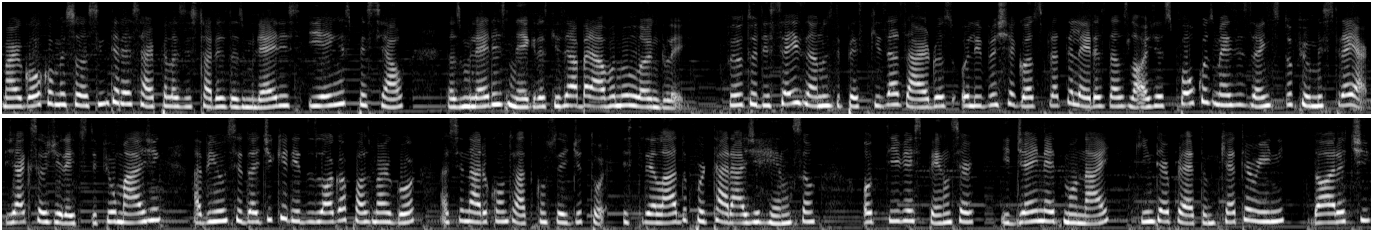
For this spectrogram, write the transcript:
Margot começou a se interessar pelas histórias das mulheres e, em especial, das mulheres negras que trabalhavam no Langley, Fruto de seis anos de pesquisas árduas, o livro chegou às prateleiras das lojas poucos meses antes do filme estrear, já que seus direitos de filmagem haviam sido adquiridos logo após Margot assinar o contrato com sua editora. Estrelado por Taraji Henson, Octavia Spencer e Janet Monáe, que interpretam Catherine, Dorothy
